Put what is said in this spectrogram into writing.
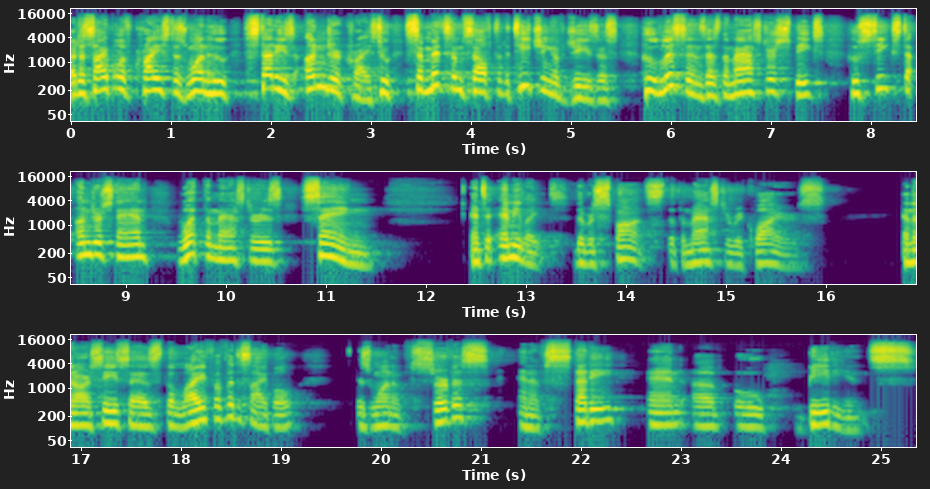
A disciple of Christ is one who studies under Christ, who submits himself to the teaching of Jesus, who listens as the master speaks, who seeks to understand what the master is saying, and to emulate the response that the master requires. And then R.C. says the life of a disciple is one of service and of study and of obedience.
